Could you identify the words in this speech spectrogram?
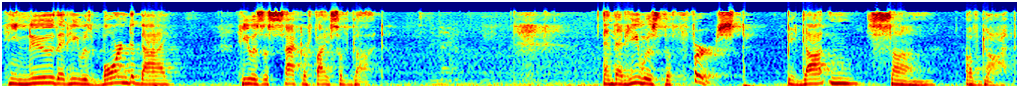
He knew that he was born to die. He was a sacrifice of God. And that he was the first begotten Son of God.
